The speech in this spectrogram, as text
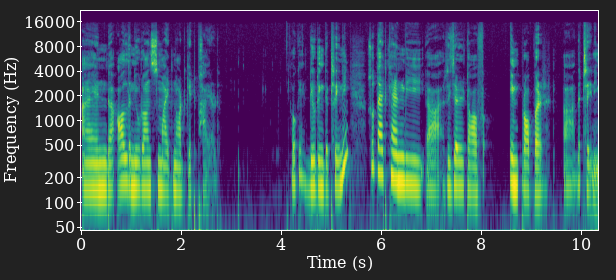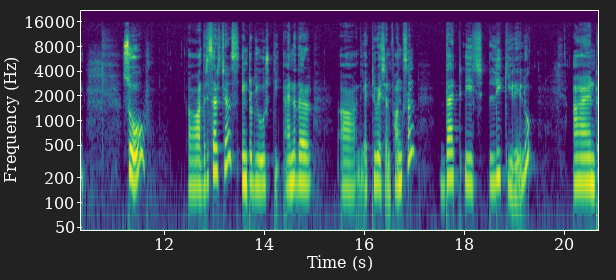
and uh, all the neurons might not get fired. Okay during the training. So that can be uh, result of improper the training. So the researchers introduced the another the activation function that is leaky ReLU. And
